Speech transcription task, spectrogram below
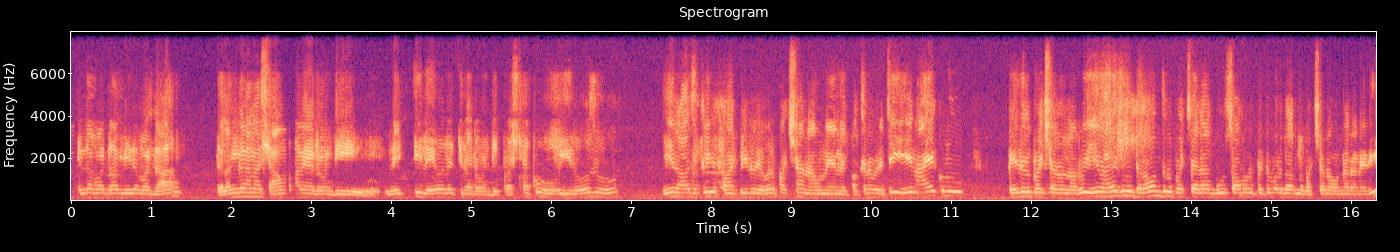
కింద పడ్డా మీద పడ్డా? తెలంగాణ శ్యామ అనేటువంటి వ్యక్తి లేవనెత్తినటువంటి ప్రశ్నకు ఈ రోజు ఏ రాజకీయ పార్టీలు ఎవరి పక్షాన ఉన్నాయని పక్కన పెడితే ఏ నాయకులు పేదల పక్షాన ఉన్నారు ఏ నాయకులు ధనవంతుల పక్షాన భూస్వాములు పెట్టుబడిదారుల పక్షాన ఉన్నారు అనేది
